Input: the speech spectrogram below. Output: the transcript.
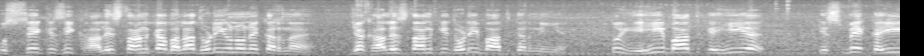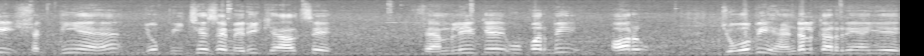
उससे किसी खालिस्तान का भला थोड़ी उन्होंने करना है। या खालिस्तान की थोड़ी बात करनी है। तो यही बात कही है, इसमें कई शक्तियाँ हैं जो पीछे से मेरी ख्याल से फैमिली के ऊपर भी और जो भी हैंडल कर रहे हैं ये,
